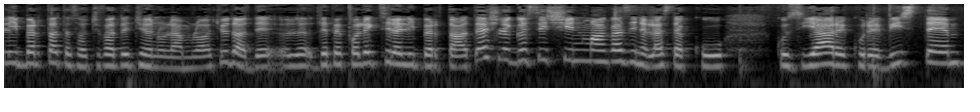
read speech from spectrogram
Libertate sau ceva de genul le-am luat eu, da, de, de pe colecțiile Libertate și le găsiți și în magazinele astea cu, cu ziare, cu reviste.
